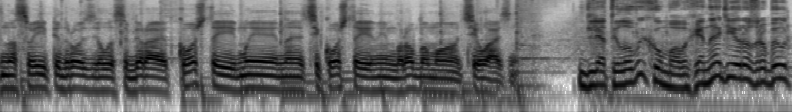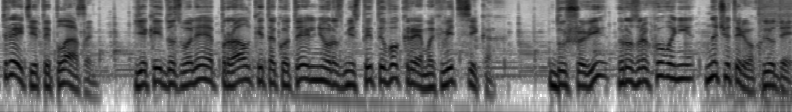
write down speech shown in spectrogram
на свої підрозділи, збирають кошти, і ми на ці кошти їм робимо ці лазні. Для тилових умов Геннадій розробив третій тип лазень, який дозволяє пралки та котельню розмістити в окремих відсіках. Душові розраховані на чотирьох людей.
